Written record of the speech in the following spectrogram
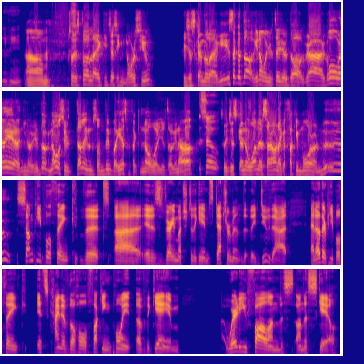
mhm. Um, so it's not like he just ignores you. He's just kind of like it's like a dog, you know, when you tell your dog, ah, go over there, and you know your dog knows you're telling him something, but he doesn't fucking know what you're talking about. So So he just kind of wanders around like a fucking moron. some people think that uh, it is very much to the game's detriment that they do that, and other people think it's kind of the whole fucking point of the game. Where do you fall on this on this scale?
